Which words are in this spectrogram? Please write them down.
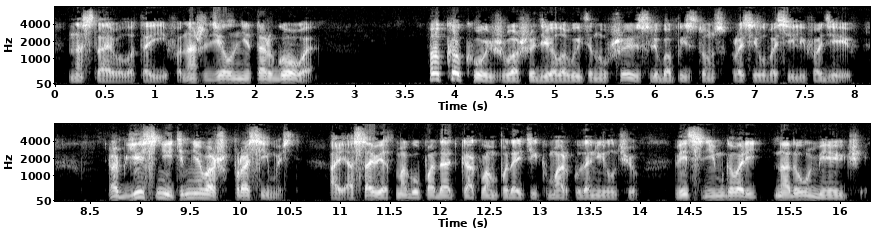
— настаивала Таифа. «Наше дело не торговое». «А какое же ваше дело?» — вытянув шею с любопытством спросил Василий Фадеев. «Объясните мне вашу просимость, а я совет могу подать, как вам подойти к Марку Даниловичу, ведь с ним говорить надо умеючи».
